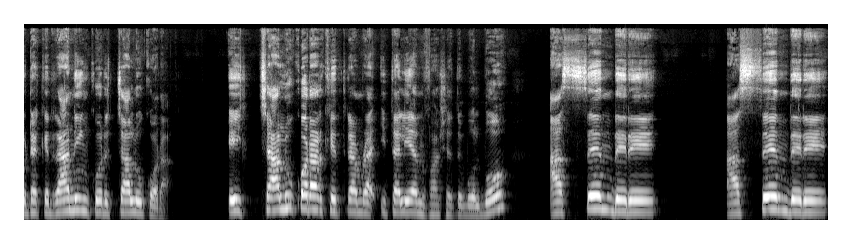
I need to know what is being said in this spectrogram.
ওটাকে রানিং করে চালু করা। এই চালু করার ক্ষেত্রে আমরা ইতালিয়ান ভাষাতে বলব আসেন্দেরে আসেন্দেরে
